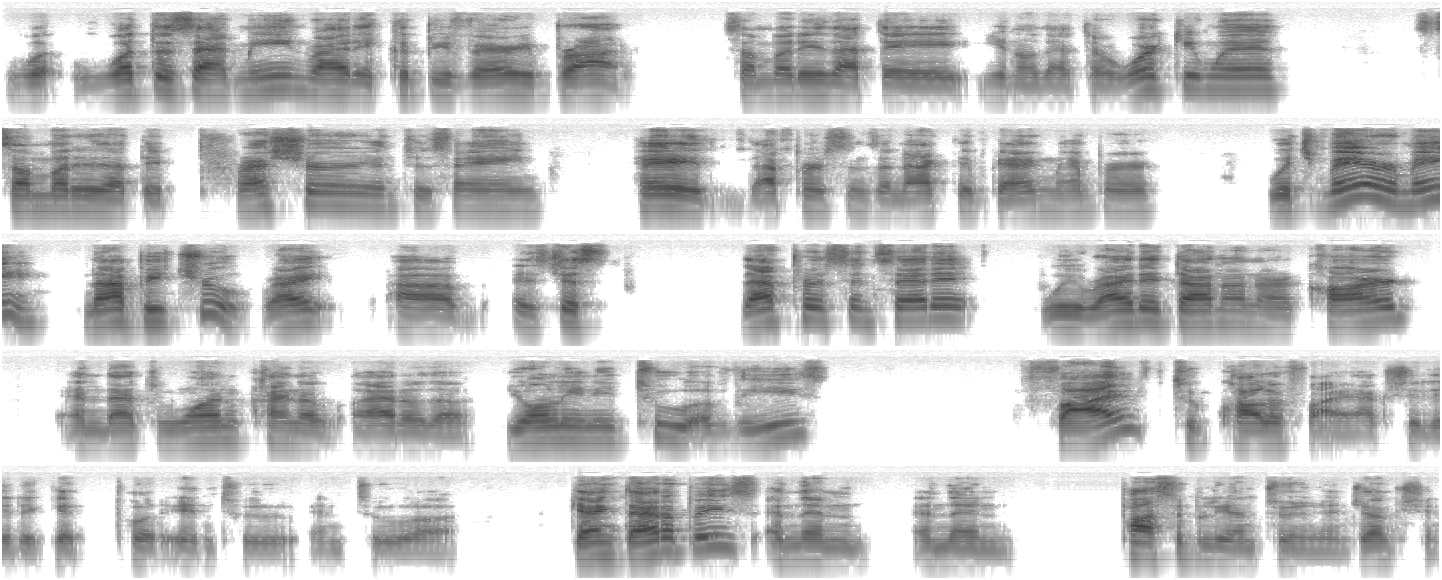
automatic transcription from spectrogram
What what does that mean, right? It could be very broad. Somebody that they, you know, that they're working with, somebody that they pressure into saying, hey, that person's an active gang member, which may or may not be true, right? Uh, it's just that person said it, we write it down on our card, and that's one kind of out of the, you only need two of these, five to qualify actually to get put into into a gang database and then and then possibly into an injunction.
